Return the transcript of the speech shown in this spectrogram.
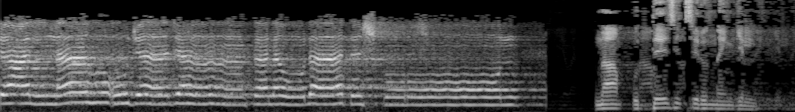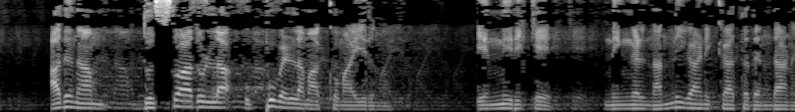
جعلناه أجاجا فلولا تشكرون നാം ഉദ്ദേശിച്ചിരുന്നെങ്കിൽ അത് നാം ദുസ്വാദുള്ള ഉപ്പുവെള്ളമാക്കുമായിരുന്നു. എന്നിരിക്കെ നിങ്ങൾ നന്ദി കാണിക്കാത്തതെന്താണ്?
